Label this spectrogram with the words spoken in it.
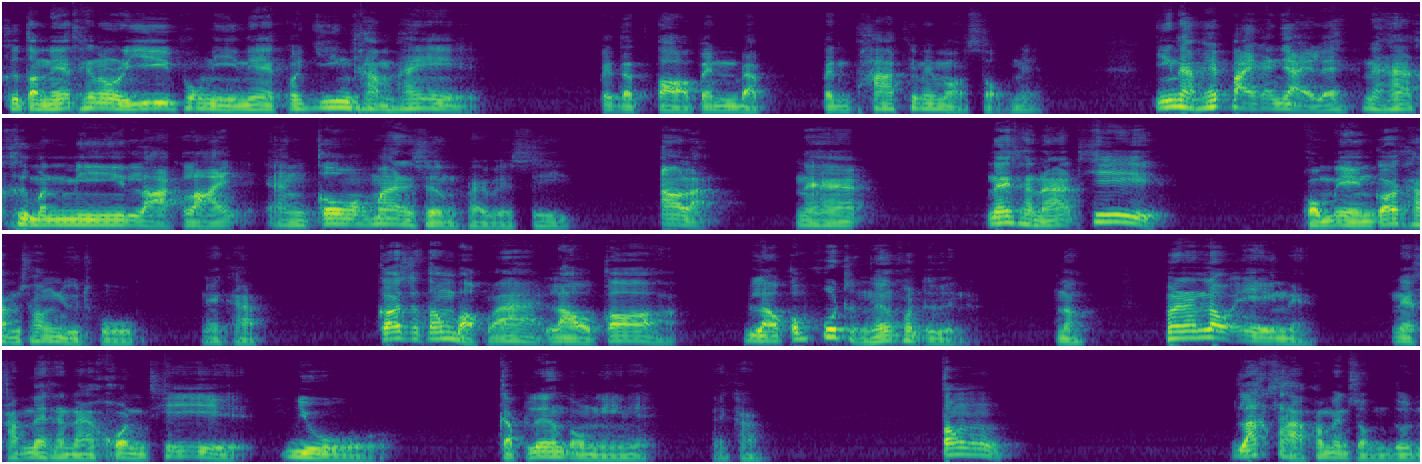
คือตอนนี้เทคโนโลยีพวกนี้เนี่ยก็ยิ่งทำให้ ไปตัดต่อเป็นแบบเป็นภาพที่ไม่เหมาะสมเนี่ย ยิ่งทำให้ไปกันใหญ่เลยนะฮะคือมันมีหลากหลาย angle มากๆในเชิง privacy เอาล่ะนะฮะในฐานะที่ผมเองก็ทำช่อง YouTube นะครับ ก็จะต้องบอกว่าเราก็เราก็พูดถึงเรื่องคนอื่นเนาะเพราะฉะนั้นเราเองเนี่ยนะครับในฐานะคนที่อยู่กับเรื่องตรงนี้เนี่ยนะครับ ต้องรักษาความเป็นสมดุล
